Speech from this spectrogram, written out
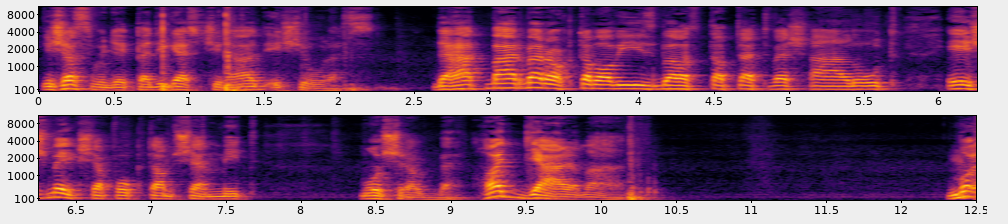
és azt mondja, hogy pedig ezt csináld, és jó lesz. De hát már beraktam a vízbe azt a tetves hálót, és mégse fogtam semmit. Most rak be. Hagyjál már! Ma,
